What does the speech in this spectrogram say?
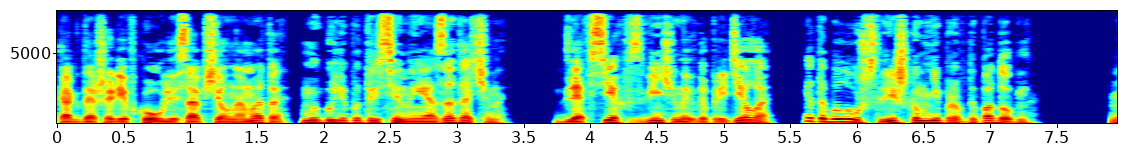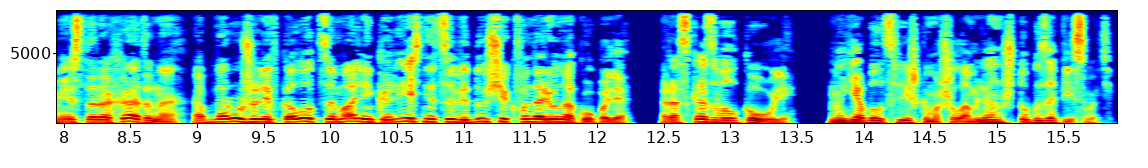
Когда шериф Коули сообщил нам это, мы были потрясены и озадачены. Для всех взвинченных до предела это было уж слишком неправдоподобно. «Мистера Хаттона обнаружили в колодце маленькой лестницы, ведущей к фонарю на куполе», рассказывал Коули, но я был слишком ошеломлен, чтобы записывать.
